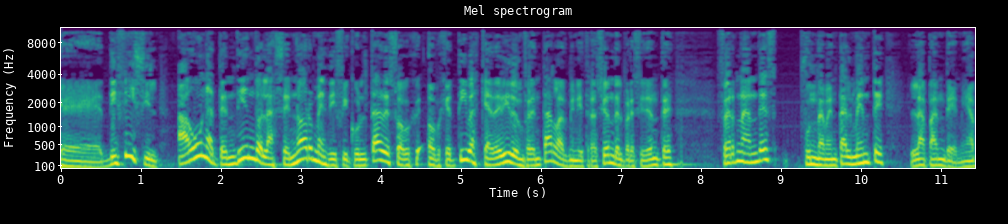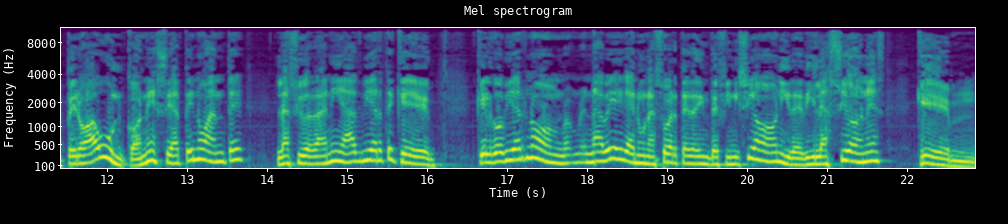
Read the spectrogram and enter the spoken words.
eh, difícil, aún atendiendo las enormes dificultades objetivas que ha debido enfrentar la administración del presidente Fernández, fundamentalmente la pandemia. Pero aún con ese atenuante, la ciudadanía advierte que, que el gobierno navega en una suerte de indefinición y de dilaciones que,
